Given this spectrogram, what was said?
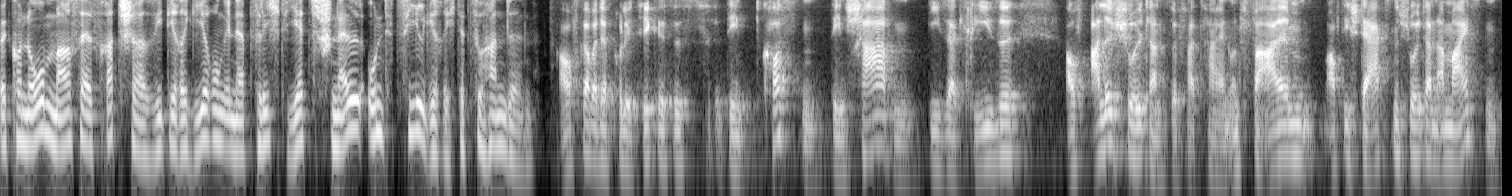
Ökonom Marcel Fratscher sieht die Regierung in der Pflicht, jetzt schnell und zielgerichtet zu handeln. Aufgabe der Politik ist es, den Kosten, den Schaden dieser Krise auf alle Schultern zu verteilen und vor allem auf die stärksten Schultern am meisten.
